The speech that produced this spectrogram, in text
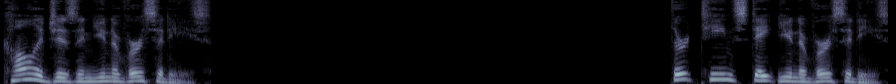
Colleges and universities 13 state universities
